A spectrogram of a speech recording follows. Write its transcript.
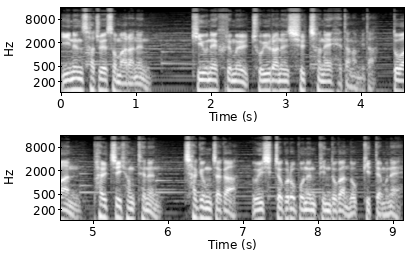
이는 사주에서 말하는 기운의 흐름을 조율하는 실천에 해당합니다. 또한 팔찌 형태는 착용자가 의식적으로 보는 빈도가 높기 때문에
